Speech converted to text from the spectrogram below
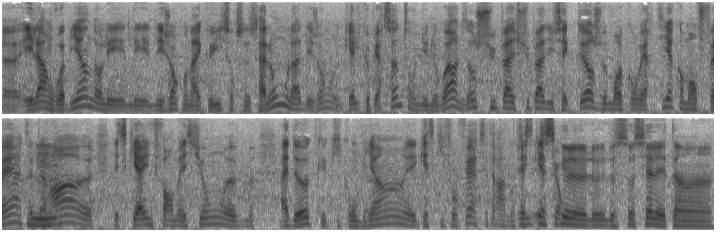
Euh, et là, on voit bien dans les, les- les gens qu'on a accueillis sur ce salon, là, des gens, quelques personnes sont venues nous voir en disant je suis pas, je suis pas du secteur, je veux me reconvertir, comment faire, etc. Mhm. Euh, Est-ce qu'il y a une formation euh, ad hoc qui convient et qu'est-ce qu'il faut faire, etc. Est-ce que le, le social est un,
